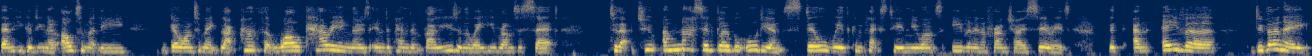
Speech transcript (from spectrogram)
Then he could, you know, ultimately go on to make Black Panther while carrying those independent values and the way he runs a set to that to a massive global audience still with complexity and nuance even in a franchise series. The, and ava duvernay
